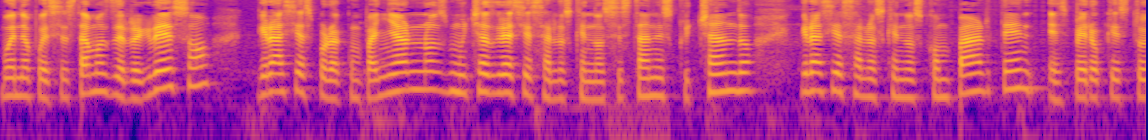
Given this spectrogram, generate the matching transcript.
Bueno, pues estamos de regreso. Gracias por acompañarnos. Muchas gracias a los que nos están escuchando. Gracias a los que nos comparten. Espero que esto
